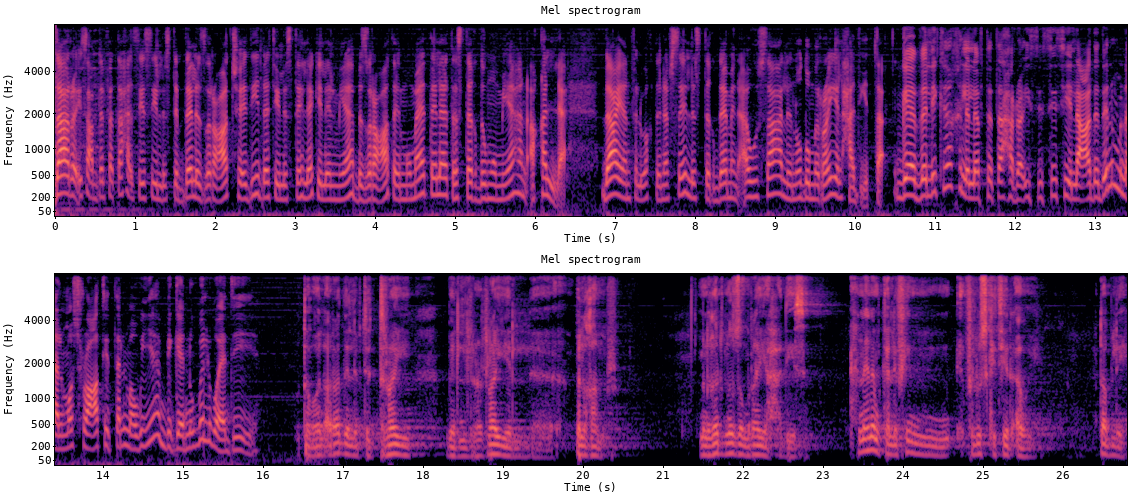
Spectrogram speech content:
دعا الرئيس عبد الفتاح السيسي لاستبدال الزراعات شديدة الاستهلاك للمياه بزراعات مماثلة تستخدم مياه أقل داعيا في الوقت نفسه لاستخدام أوسع لنظم الري الحديث جاء ذلك خلال افتتاح الرئيس السيسي لعدد من المشروعات التنموية بجنوب الوادي. طب الأراضي اللي بتتري بالري ال- بالغمر من غير نظم ري حديثة. إحنا هنا مكلفين فلوس كتير قوي. طب ليه؟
